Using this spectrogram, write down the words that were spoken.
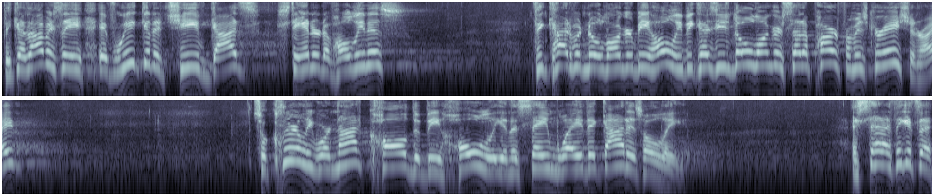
Because obviously, if we could achieve God's standard of holiness, then God would no longer be holy because He's no longer set apart from His creation, right? So clearly, we're not called to be holy in the same way that God is holy. Instead, I think it's a,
